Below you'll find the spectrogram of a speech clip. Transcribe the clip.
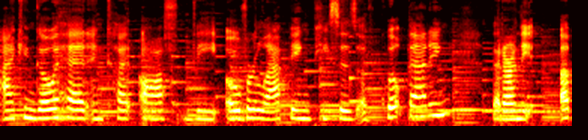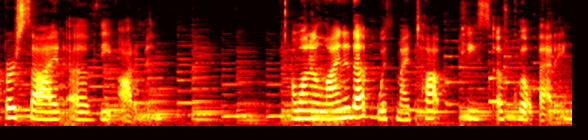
I can go ahead and cut off the overlapping pieces of quilt batting that are on the upper side of the ottoman. I want to line it up with my top piece of quilt batting.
